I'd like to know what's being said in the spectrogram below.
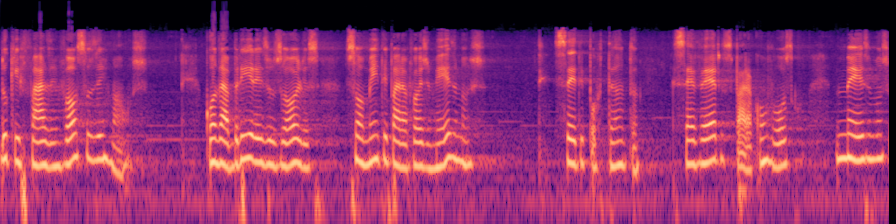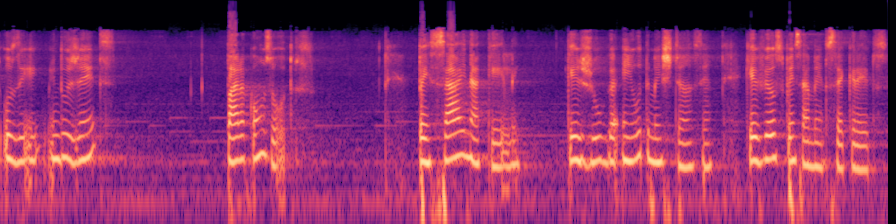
do que fazem vossos irmãos. Quando abrireis os olhos somente para vós mesmos, sede, portanto, severos para convosco, mesmos os indulgentes para com os outros. Pensai naquele que julga em última instância, que vê os pensamentos secretos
